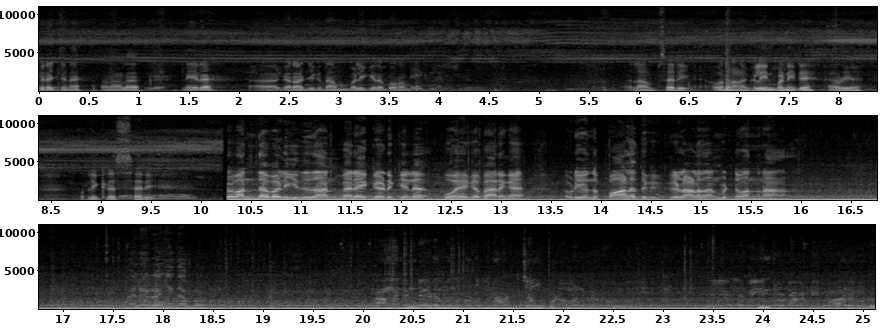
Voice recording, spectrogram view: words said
பிரச்சனை. அதனால் நேர கராஜுக்கு தான் வலிக்கிற போகிறோம் எல்லாம் சரி. ஒரு நாள் க்ளீன் பண்ணிவிட்டு அப்படியே வலிக்கிற சரி. வந்த வழி இதுதான். விரைக்கு எடுக்கல போயக்க பாருங்க. அப்படி வந்து பாலத்துக்கு கீழால தான் விட்டு வந்தாங்க நாங்கள் நின்ற இடம் வந்து பார்த்தீங்கன்னா அச்சங்குளம்ன்ற பகுதி இதுல அந்த மெயின் ரோட் அப்படியே பாறை கொண்டு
